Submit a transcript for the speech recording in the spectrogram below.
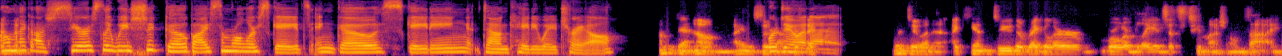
oh my gosh, seriously, we should go buy some roller skates and go skating down Katy Way Trail. I'm down. I am so. We're down. doing I, it we're doing it. I can't do the regular roller blades. That's too much. I'll die.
